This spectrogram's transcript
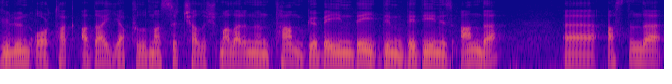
Gül'ün ortak aday yapılması çalışmalarının tam göbeğindeydim dediğiniz anda e, aslında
